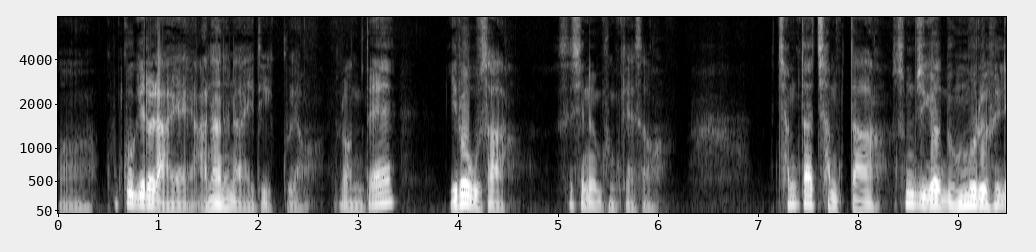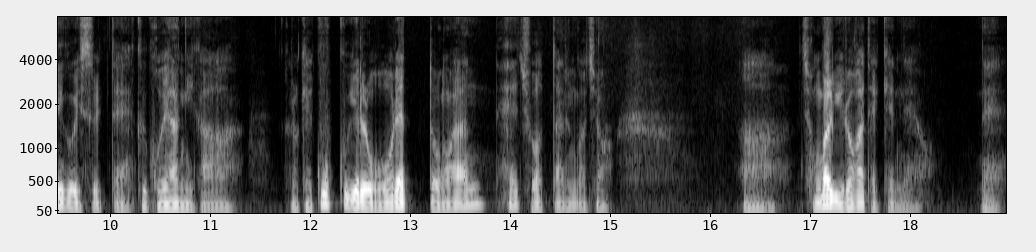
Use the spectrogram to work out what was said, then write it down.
어, 꾹꾹이를 아예 안 하는 아이도 있고요. 그런데 1594 쓰시는 분께서 참다 참다 숨죽여 눈물을 흘리고 있을 때 그 고양이가 그렇게 꾹꾹이를 오랫동안 해 주었다는 거죠. 아, 정말 위로가 됐겠네요. 네.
